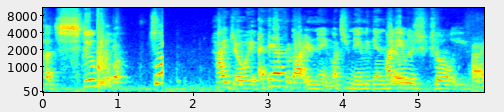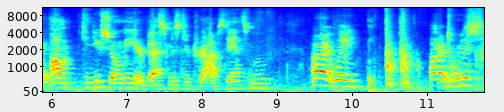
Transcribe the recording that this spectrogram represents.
That's stupid. Hi, Joey. I think I forgot your name. What's your name again? My Joey? name is Joey. Alright. Um, can you show me your best Mr. Krabs dance move? Alright, Wayne. Alright, we're gonna cut.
